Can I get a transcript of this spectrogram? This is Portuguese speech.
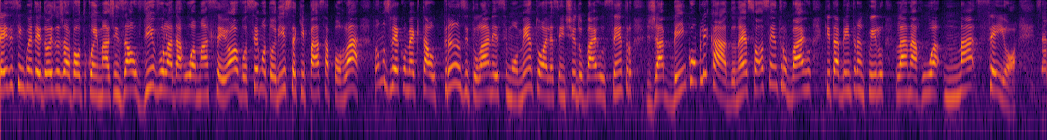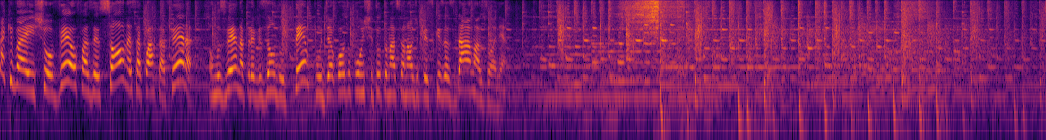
6h52, eu já volto com imagens ao vivo lá da rua Maceió. Você, motorista que passa por lá, vamos ver como é que está o trânsito lá nesse momento. Olha, sentido bairro centro, já bem complicado, né? Só centro-bairro que está bem tranquilo lá na rua Maceió. Será que vai chover ou fazer sol nessa quarta-feira? Vamos ver na previsão do tempo, de acordo com o Instituto Nacional de Pesquisas da Amazônia.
